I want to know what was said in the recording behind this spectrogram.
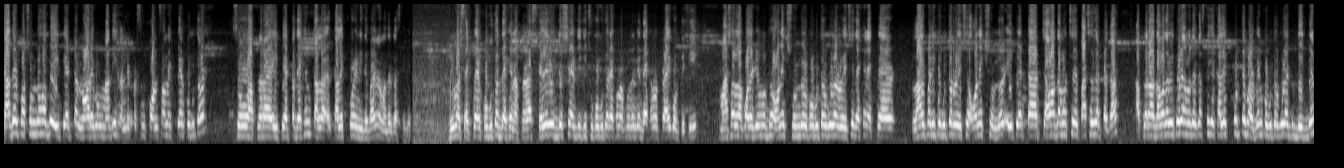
যাদের পছন্দ হবে এই পেয়ারটা নর এবং মাদি হান্ড্রেড পার্সেন্ট কনফার্ম এক পেয়ার কবুতর। সো আপনারা এই পেয়ারটা দেখেন কালেক্ট করে নিতে পারেন আমাদের কাছ থেকে। ভিউয়ার্স এক পেয়ার কবুতর দেখেন, আপনারা সেলের উদ্দেশ্যে আর কি কিছু কবুতর এখন আপনাদেরকে দেখানোর ট্রাই করতেছি। মাশাল্লাহ কোয়ালিটির মধ্যে অনেক সুন্দর কবুতরগুলো রয়েছে। দেখেন, এক পেয়ার লালপাড়ি কবুতর রয়েছে, অনেক সুন্দর। এই পেয়ারটার চাওয়া দাম হচ্ছে পাঁচ হাজার টাকা। আপনারা দামাদামি করে আমাদের কাছ থেকে কালেক্ট করতে পারবেন, কবুতরগুলো একটু দেখবেন,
